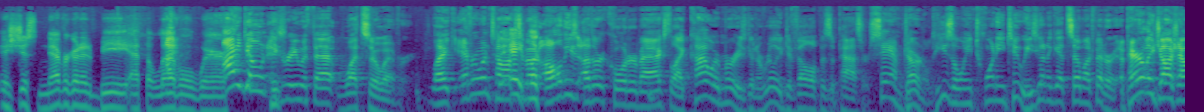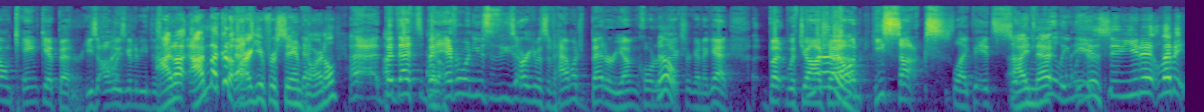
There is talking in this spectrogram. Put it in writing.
is just never going to be at the level where I don't agree with that whatsoever. Like everyone talks Hey, about look- all these other quarterbacks, like Kyler Murray is going to really develop as a passer. Sam Darnold, he's only 22. He's going to get so much better. Apparently, Josh Allen can't get better. He's always going to be this. I'm not. I'm not going to argue for Sam that- Darnold. Uh, but that's but everyone uses these arguments of how much better young quarterbacks are going to get. But with Josh No. Allen, he sucks. Like it's, so, I it's know. really weird. You, you didn't let me.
